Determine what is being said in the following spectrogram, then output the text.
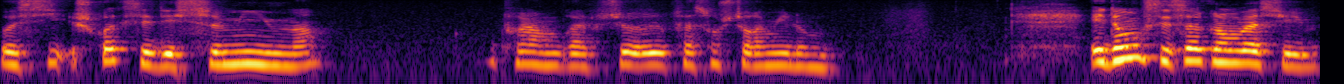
aussi, je crois que c'est des semi-humains. Bref, de toute façon je t'aurais mis le mot. Et donc c'est ça que l'on va suivre.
